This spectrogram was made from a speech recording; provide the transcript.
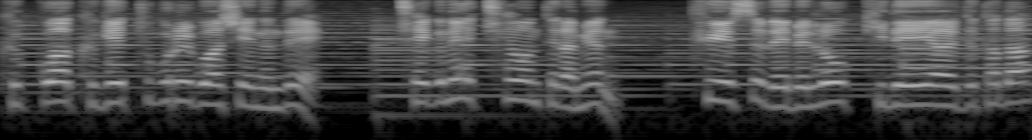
극과 극의 투구를 과시했는데 최근에 최원태라면 QS 레벨로 기대해야 할 듯하다.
